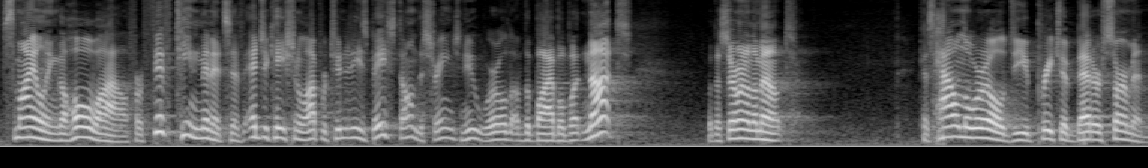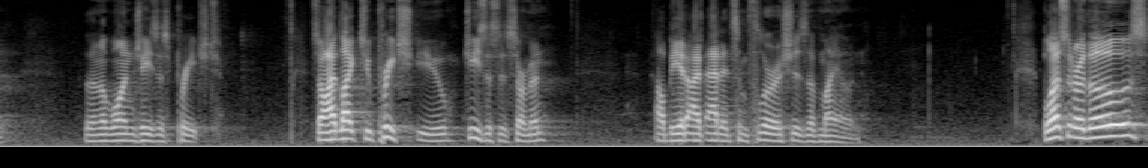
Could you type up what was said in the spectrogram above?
smiling the whole while for 15 minutes of educational opportunities based on the strange new world of the Bible, but not with a Sermon on the Mount. Because how in the world do you preach a better sermon than the one Jesus preached? So I'd like to preach you Jesus' sermon, albeit I've added some flourishes of my own. Blessed are those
